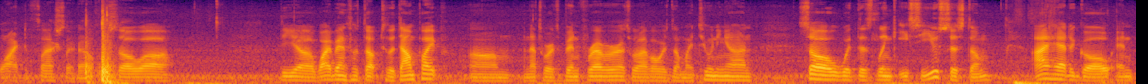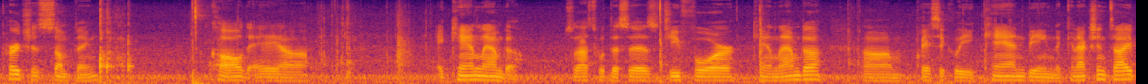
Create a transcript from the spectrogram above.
Wide the flashlight out. So uh, the uh, wideband's hooked up to the downpipe, um, and that's where it's been forever. That's what I've always done my tuning on. So with this Link ECU system, I had to go and purchase something called a uh, a CAN Lambda. So that's what this is, G4 CAN Lambda. Um, basically CAN being the connection type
